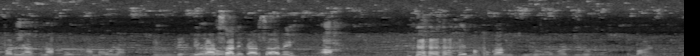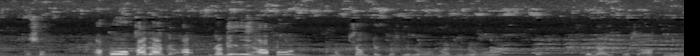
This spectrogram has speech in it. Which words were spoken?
parehas nako nga mauna. Hmm, Di, di Pero- karsa, di karsa ani. Ah. Kay makugang Ginoo nga Ginoo sa bahay. Kusog. Ako kada ga- ah, gabi hapon magsampik ko sa Ginoo nga Ginoo. Tagay ko sa akong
